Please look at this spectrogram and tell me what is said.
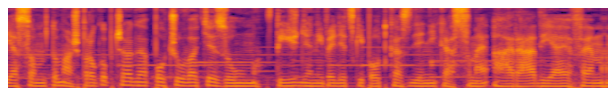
Ja som Tomáš Prokopčák a počúvate Zoom, týždenný vedecký podcast denníka SME a Rádia FM.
